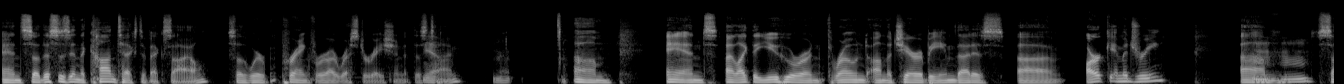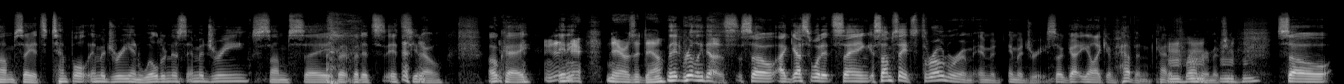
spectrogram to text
And so this is in the context of exile. So we're praying for our restoration at this Yeah. time. Yeah. Um, and I like the you who are enthroned on the cherubim. That is uh, ark imagery. Um, Mhm. Some say it's temple imagery and wilderness imagery. Some say, but but it's it's you know, okay. It nar- narrows it down. it really does. So I guess what it's saying. Some say it's throne room Im- imagery. So got you know, like of heaven kind of throne Mhm, room imagery. mhm. So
